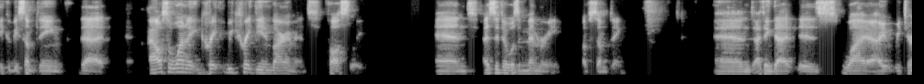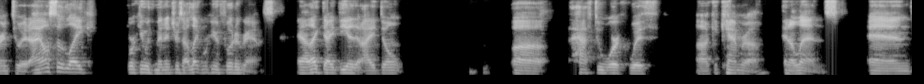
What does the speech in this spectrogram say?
it could be something that I also want to create recreate the environment falsely, and as if it was a memory of something. And I think that is why I return to it. I also like working with miniatures. I like working with photograms, and I like the idea that I don't uh, have to work with uh, a camera and a lens. And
